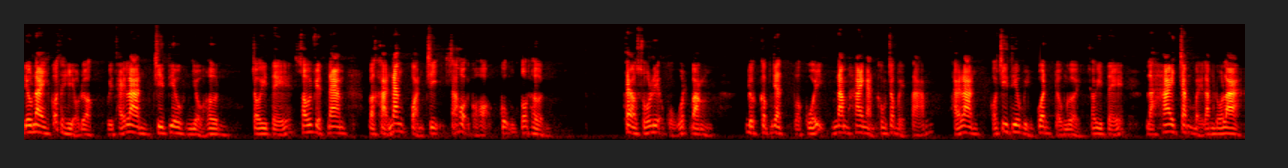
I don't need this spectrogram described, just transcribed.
Điều này có thể hiểu được vì Thái Lan chi tiêu nhiều hơn cho y tế so với Việt Nam và khả năng quản trị xã hội của họ cũng tốt hơn. Theo số liệu của World Bank được cập nhật vào cuối năm 2018, Thái Lan có chi tiêu bình quân đầu người cho y tế là 275 đô la,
